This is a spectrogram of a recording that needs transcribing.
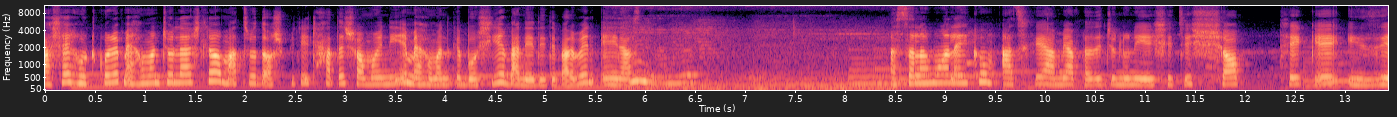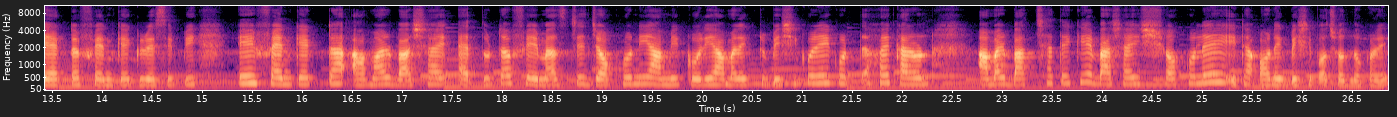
বাসায় হুট করে মেহমান চলে আসলেও মাত্র দশ মিনিট হাতে সময় নিয়ে মেহমানকে বসিয়ে বানিয়ে দিতে পারবেন এই নাস্তা আসসালামু আলাইকুম। আজকে আমি আপনাদের জন্য নিয়ে এসেছি সব থেকে ইজি একটা ফ্যানকেক রেসিপি এই ফ্যানকেকটা আমার বাসায় এতটা ফেমাস যে যখনই আমি করি, আমার একটু বেশি করেই করতে হয়। কারণ আমার বাচ্চা থেকে বাসায় সকলে এটা অনেক বেশি পছন্দ করে।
